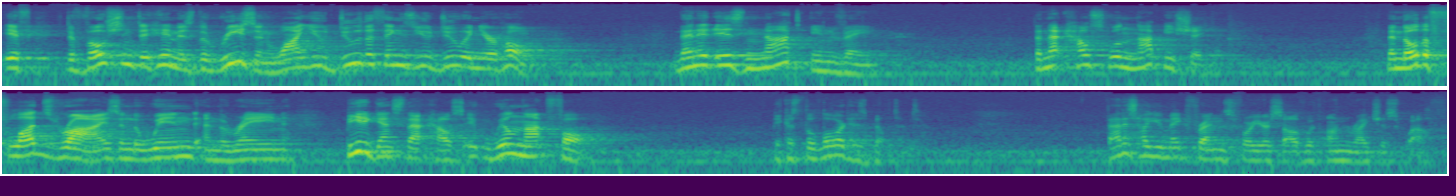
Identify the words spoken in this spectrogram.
if devotion to him is the reason why you do the things you do in your home, then it is not in vain. Then that house will not be shaken. Then, though the floods rise and the wind and the rain beat against that house, it will not fall because the Lord has built it. That is how you make friends for yourself with unrighteous wealth.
